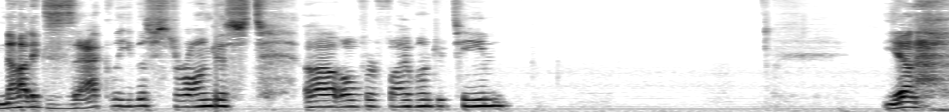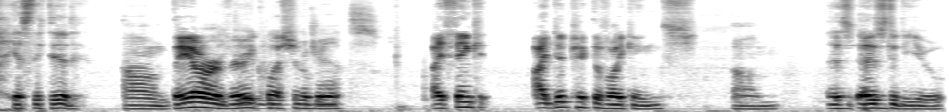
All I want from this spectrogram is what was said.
not exactly the strongest uh, over 500 team. Yeah, yes, they did. Um, they are They very did beat the questionable. I think I did pick the Vikings, um, as as did you.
